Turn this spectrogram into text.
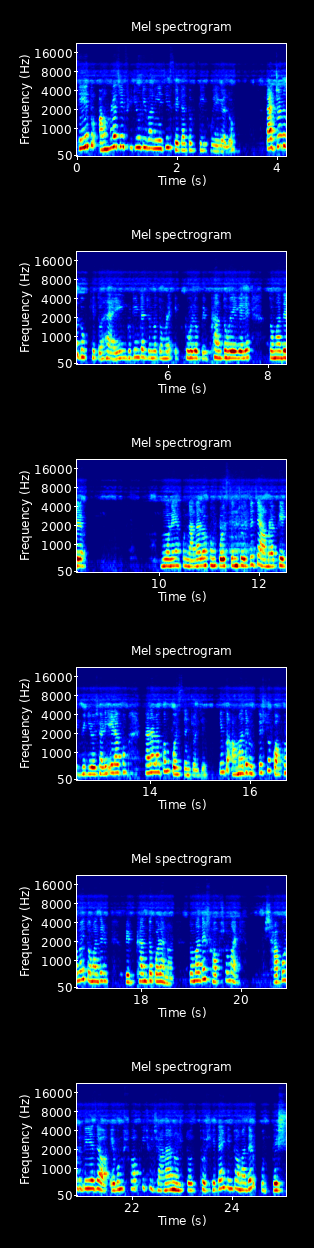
সেহেতু আমরা যে ভিডিওটি বানিয়েছি, সেটা তো ফেক হয়ে গেল। তার জন্য দুঃখিত। হ্যাঁ এই রুটিনটার জন্য তোমরা একটু হলেও বিভ্রান্ত হয়ে গেলে তোমাদের মনে এখন নানা রকম কোয়েশ্চেন চলছে যে আমরা ফেক ভিডিও ছাড়ি, এরকম নানা রকম কোয়েশ্চেন চলছে। কিন্তু আমাদের উদ্দেশ্য কখনোই তোমাদের বিভ্রান্ত করা নয়। তোমাদের সব সময় সাপোর্ট দিয়ে যাওয়া এবং সব কিছু জানানোর তথ্য, সেটাই কিন্তু আমাদের উদ্দেশ্য।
